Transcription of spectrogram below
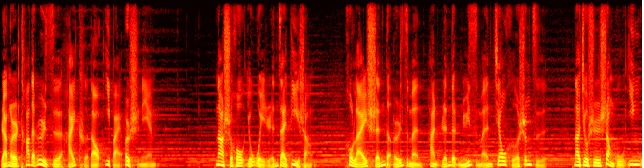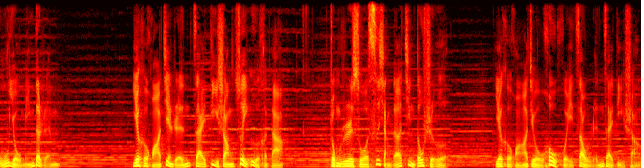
然而他的日子还可到一百二十年。那时候有伟人在地上。”后来，神的儿子们和人的女子们交合生子，那就是上古英武有名的人。耶和华见人在地上罪恶很大，终日所思想的尽都是恶，耶和华就后悔造人在地上，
